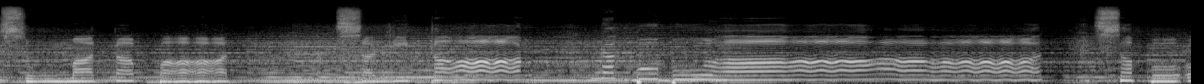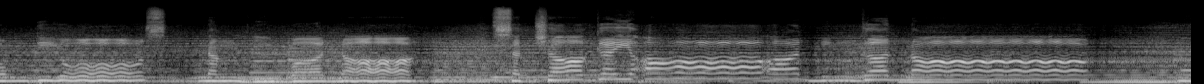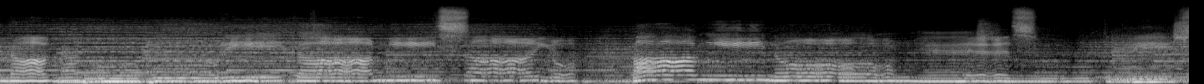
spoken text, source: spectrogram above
pusong matapat ng salitang nagbubuhat sa poong Diyos ng liwanag sa tiyagay aaning ganap. Nagpupuri kami sa'yo, Panginoong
